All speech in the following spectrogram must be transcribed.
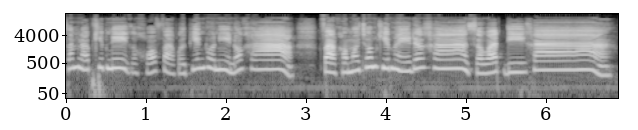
สำหรับคลิปนี้ก็ขอฝากไว้เพียงเท่านี้เนาะค่ะ ฝากเขามาชมคลิปให้เด้อค่ะ สวัสดีค่ะ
